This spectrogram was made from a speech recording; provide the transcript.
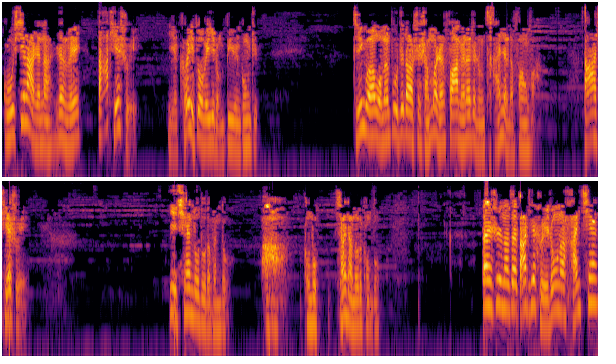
古希腊人呢，认为打铁水也可以作为一种避孕工具。尽管我们不知道是什么人发明了这种残忍的方法，打铁水，一千多度的温度啊，恐怖，想想都是恐怖。但是呢，在打铁水中呢含铅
